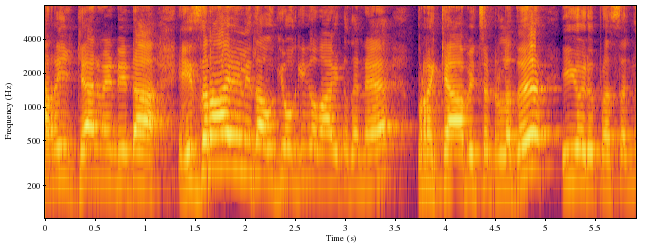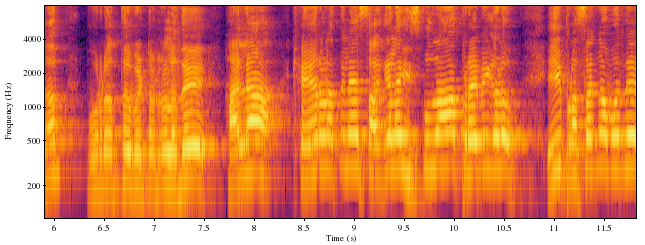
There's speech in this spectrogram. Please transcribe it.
അറിയിക്കാൻ വേണ്ടിയിട്ടാ ഇസ്രായേൽ ഇത് ഔദ്യോഗികമായിട്ട് തന്നെ പ്രഖ്യാപിച്ചിട്ടുള്ളത് ഈ ഒരു പ്രസംഗം പുറത്തുവിട്ടിട്ടുള്ളത് അല്ല കേരളത്തിലെ സകല ഹിസ്ബുല്ല പ്രേമികളും ഈ പ്രസംഗം ഒന്ന്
